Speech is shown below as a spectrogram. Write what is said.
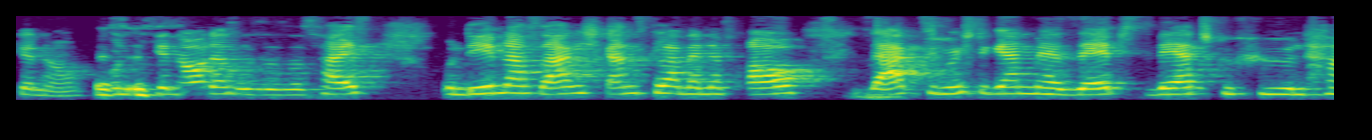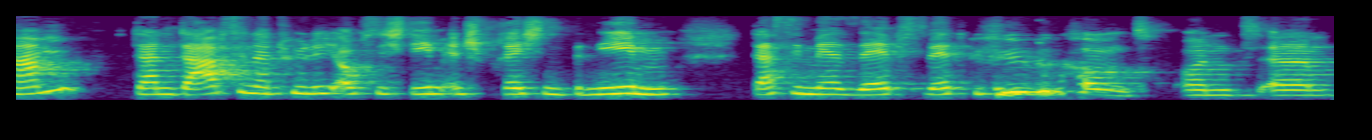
Genau. Das und genau das ist es. Das heißt, und demnach sage ich ganz klar, wenn eine Frau sagt, sie möchte gern mehr Selbstwertgefühl haben, dann darf sie natürlich auch sich dementsprechend benehmen, dass sie mehr Selbstwertgefühl mhm. bekommt. Und ähm,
